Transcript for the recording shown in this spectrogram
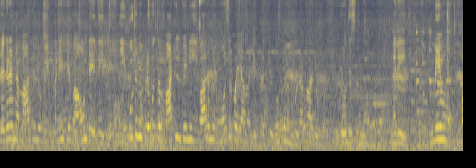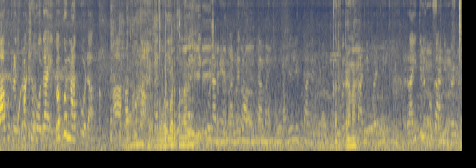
జగనన్న మాటలు మేము వినింటే బాగుండేది. ఈ కూటమి ప్రభుత్వం మాటలు విని ఇవాళ మేము మోసపోయామని ప్రతి ఒక్కరు కూడా వారు రోధిస్తున్నారు మరి మేము మాకు ప్రతిపక్ష హోదా ఇవ్వకున్నా కూడా ఆ హక్కుగా మేము అండగా ఉంటామని మహిళలకు కానివ్వండి రైతులకు కానివ్వండి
